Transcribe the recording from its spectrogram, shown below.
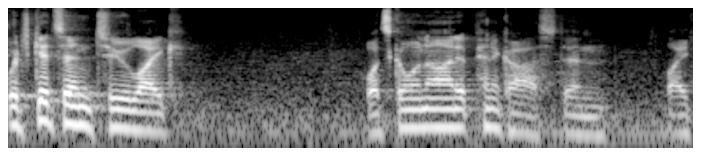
which gets into like what's going on at Pentecost and like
